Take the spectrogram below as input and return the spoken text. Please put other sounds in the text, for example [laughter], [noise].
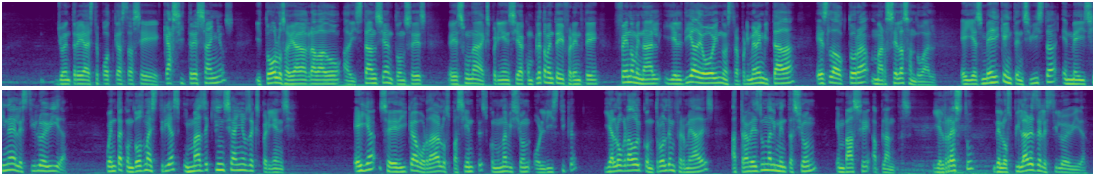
Yo entré a este podcast hace casi tres años y todos los había grabado a distancia, entonces es una experiencia completamente diferente, fenomenal. Y el día de hoy nuestra primera invitada es la doctora Marcela Sandoval. Ella es médica intensivista en medicina del estilo de vida. Cuenta con dos maestrías y más de 15 años de experiencia. Ella se dedica a abordar a los pacientes con una visión holística y ha logrado el control de enfermedades a través de una alimentación en base a plantas y el resto de los pilares del estilo de vida.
